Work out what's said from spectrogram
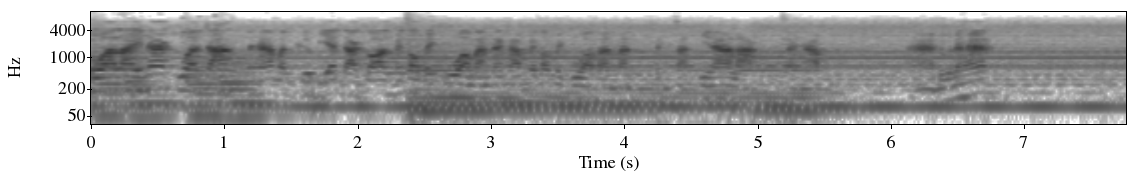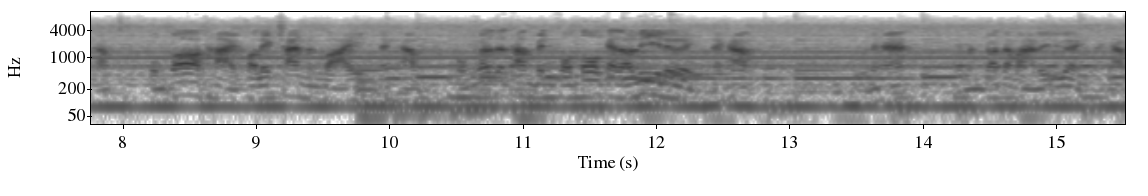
ตัวอะไรน่ากลัวจังนะฮะมันคือ bearded dragon ไม่ต้องไปกลัวมันนะครับ ไม่ต้องไปกลัวมันมันเป็นสัตว์ที่น่ารักนะครับอ่าดูนะฮะ ครับ ผมก็ถ่ายคอลเลกชันมันไว้นะครับ ผมก็จะทำเป็น photo gallery เลยนะครับดูนะฮะเดี๋ยวมันก็จะมาเรื่อยๆนะครับ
